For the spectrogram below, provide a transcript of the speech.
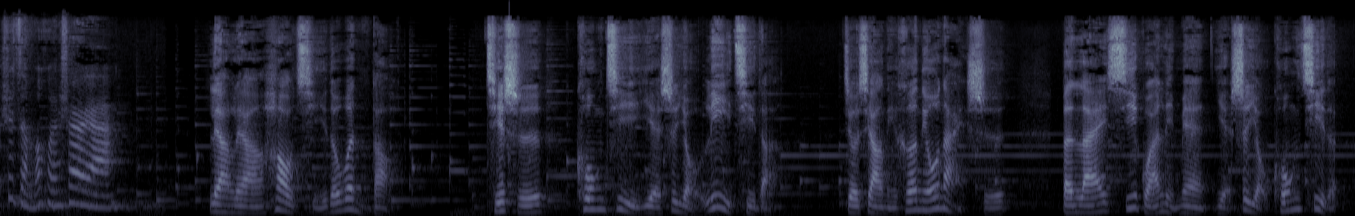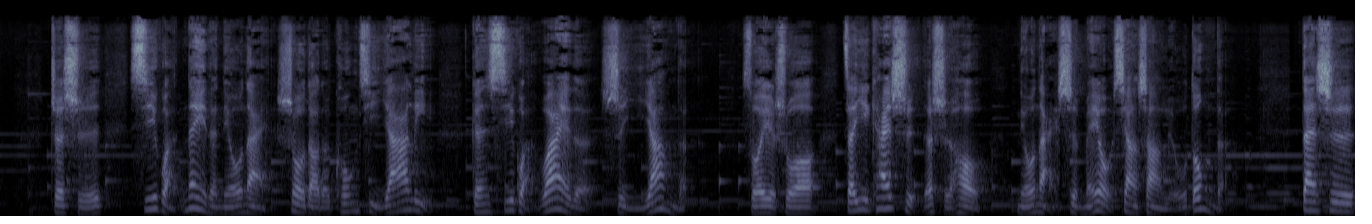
是怎么回事呀？”亮亮好奇地问道。其实空气也是有力气的，就像你喝牛奶时，本来吸管里面也是有空气的，这时吸管内的牛奶受到的空气压力跟吸管外的是一样的，所以说在一开始的时候牛奶是没有向上流动的，但是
